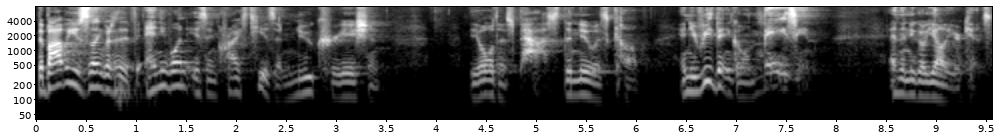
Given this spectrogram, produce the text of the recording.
The Bible uses language that if anyone is in Christ, he is a new creation. The old has passed, the new has come. And you read that and you go, amazing. And then you go yell at your kids.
